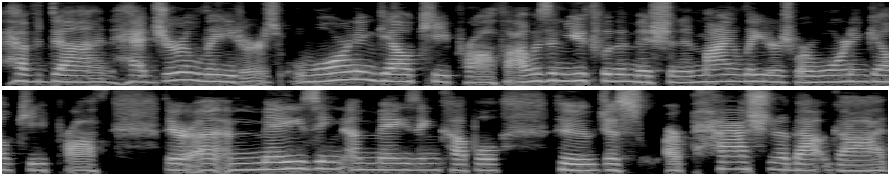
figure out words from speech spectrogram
have done had your leaders, Warren and Gail Keeproth, I was in Youth with a Mission, and my leaders were Warren and Gail Keeproth. They're an amazing, amazing couple who just are passionate about God,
